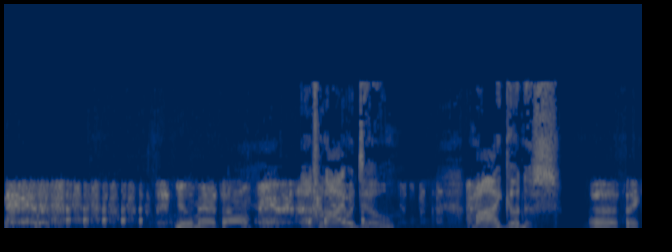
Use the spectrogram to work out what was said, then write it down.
You're the man, Tom. That's what I would do. My goodness. Uh, thanks,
